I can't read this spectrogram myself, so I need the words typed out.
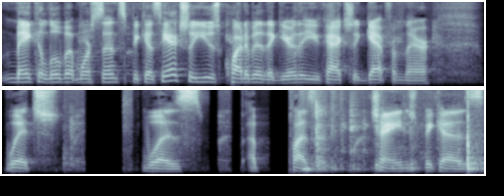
make a little bit more sense because he actually used quite a bit of the gear that you can actually get from there, which was a pleasant change because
